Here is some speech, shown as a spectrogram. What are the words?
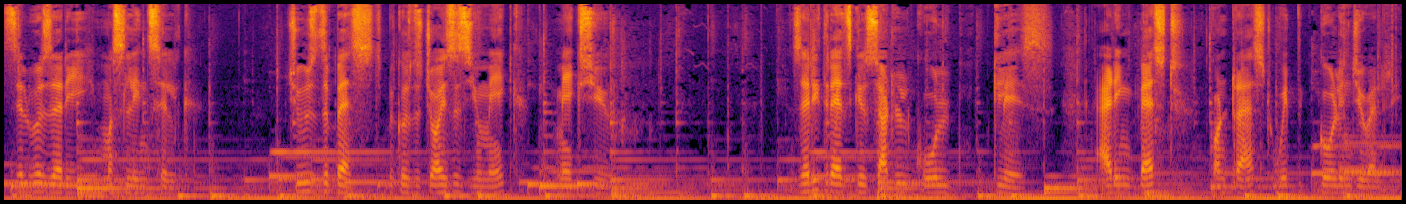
Silver Zari Muslin Silk. Choose the best because the choices you make makes you. Zari threads give subtle gold glaze, adding best contrast with golden jewelry.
